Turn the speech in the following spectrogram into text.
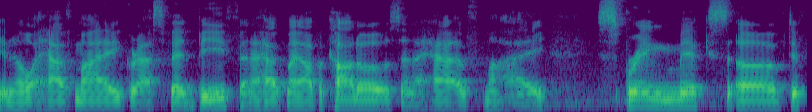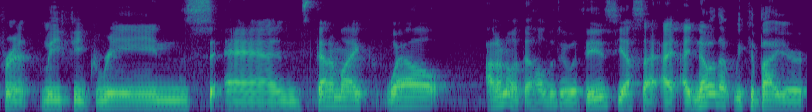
you know, I have my grass fed beef and I have my avocados and I have my spring mix of different leafy greens. And then I'm like, well, I don't know what the hell to do with these. Yes, I, I know that we could buy your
